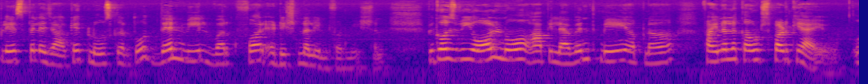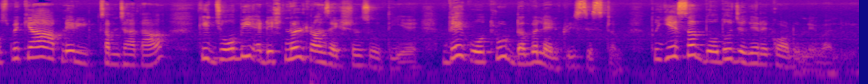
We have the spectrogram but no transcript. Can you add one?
प्लेस पे ले जाके क्लोज कर दो then we'll work for additional information because we all know आप इलेवेंथ में अपना फाइनल अकाउंट्स पढ़ के आए हो। उसमें क्या आपने समझा था कि जो भी एडिशनल ट्रांजेक्शन्स होती हैं they go through double entry system तो ये सब दो दो जगह रिकॉर्ड होने वाली है।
